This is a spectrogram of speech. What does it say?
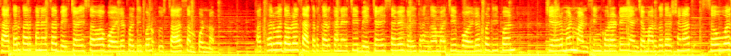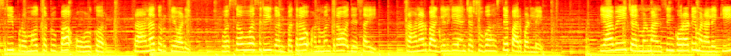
साखर कारखान्याचा बेचाळीसावा बॉयलर प्रदीपन उत्साहात संपन्न. अथर्व दौलत साखर कारखान्याचे बेचाळीसावे गळीत हंगामाचे बॉयलर प्रदीपन चेअरमन मानसिंग खोराटे यांच्या मार्गदर्शनात सौव श्री प्रमोद कटुपा ओहळकर राहणार तुर्केवाडी व सौव श्री गणपतराव हनुमंतराव देसाई राहणार बागेलगे यांच्या शुभ हस्ते पार पडले. यावेळी चेअरमन मानसिंग खोराटे म्हणाले की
